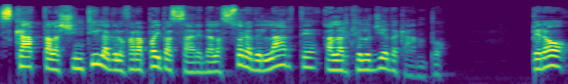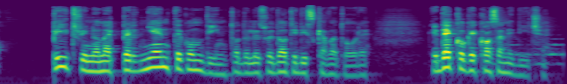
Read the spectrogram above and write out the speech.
scatta la scintilla che lo farà poi passare dalla storia dell'arte all'archeologia da campo. Però Petrie non è per niente convinto delle sue doti di scavatore. Ed ecco che cosa ne dice.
